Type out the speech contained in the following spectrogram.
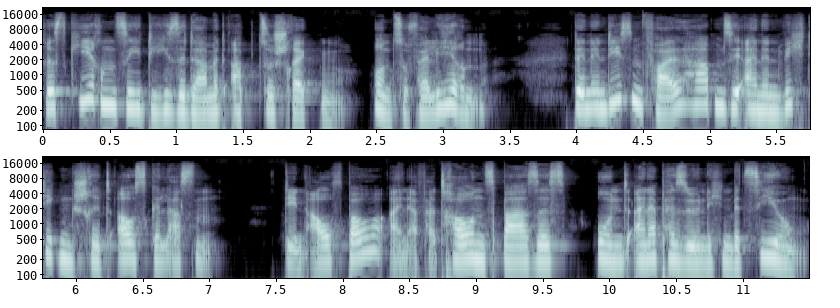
riskieren Sie, diese damit abzuschrecken und zu verlieren. Denn in diesem Fall haben Sie einen wichtigen Schritt ausgelassen, den Aufbau einer Vertrauensbasis und einer persönlichen Beziehung.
